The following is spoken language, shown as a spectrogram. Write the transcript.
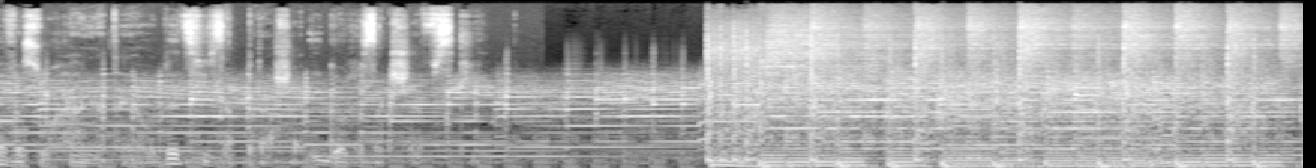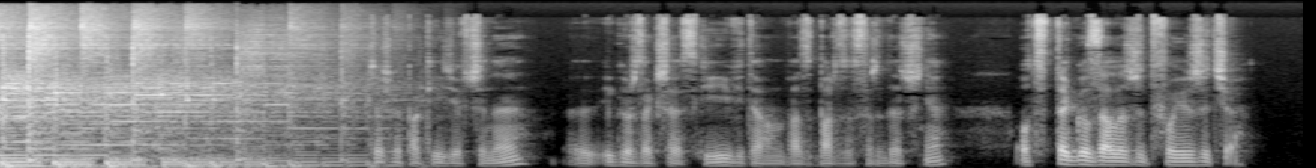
Do wysłuchania tej audycji zaprasza Igor Zakrzewski. Cześć chłopaki i dziewczyny, Igor Zakrzewski, witam Was bardzo serdecznie. Od tego zależy Twoje życie.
